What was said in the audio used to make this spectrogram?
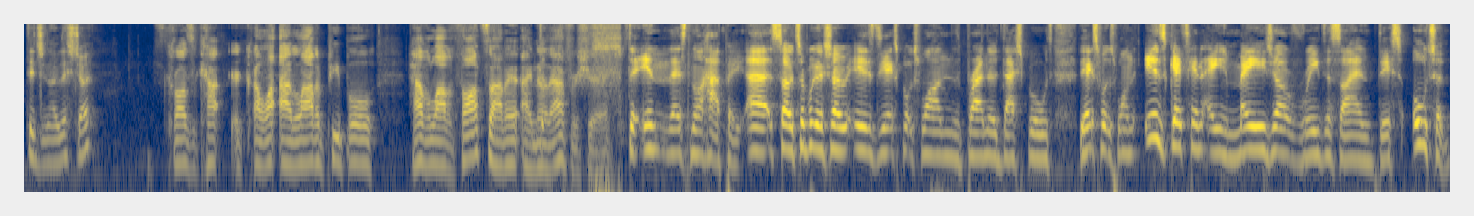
Did you know this, Joe? It's caused a, a, a lot of people have a lot of thoughts on it. I know that for sure. The internet's not happy. Uh, so, topic of the show is the Xbox One the brand new dashboard. The Xbox One is getting a major redesign this autumn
